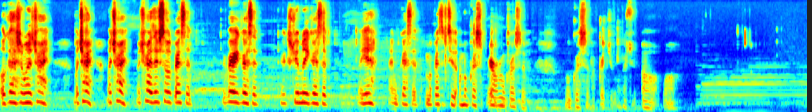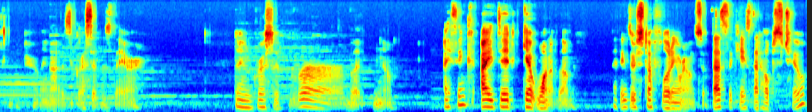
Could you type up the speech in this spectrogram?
Oh gosh, I'm gonna try. I'm gonna try. I'm gonna try. I'm gonna try. They're so aggressive. They're very aggressive. They're extremely aggressive. Oh yeah, I'm aggressive. I'm aggressive too. I'm aggressive. I'm aggressive. I'm aggressive. I got you. I got you. Oh well. Apparently not as aggressive as they are. They're aggressive, but no. I think I did get one of them. I think there's stuff floating around, so if that's the case, that helps too.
